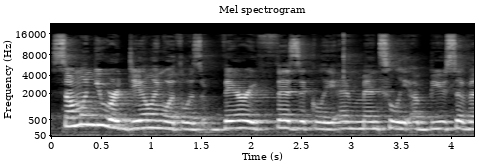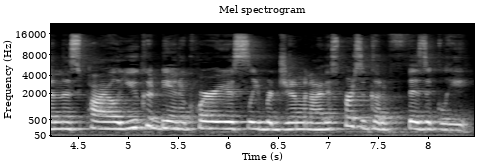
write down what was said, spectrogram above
Someone you were dealing with was very physically and mentally abusive in this pile. You could be an Aquarius, Libra, Gemini. This person could have physically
